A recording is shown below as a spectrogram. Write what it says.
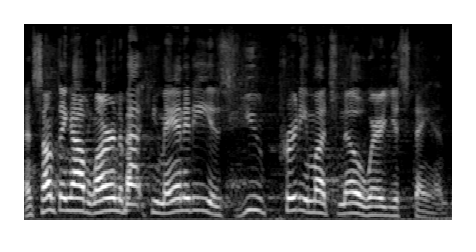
And something I've learned about humanity is you pretty much know where you stand.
